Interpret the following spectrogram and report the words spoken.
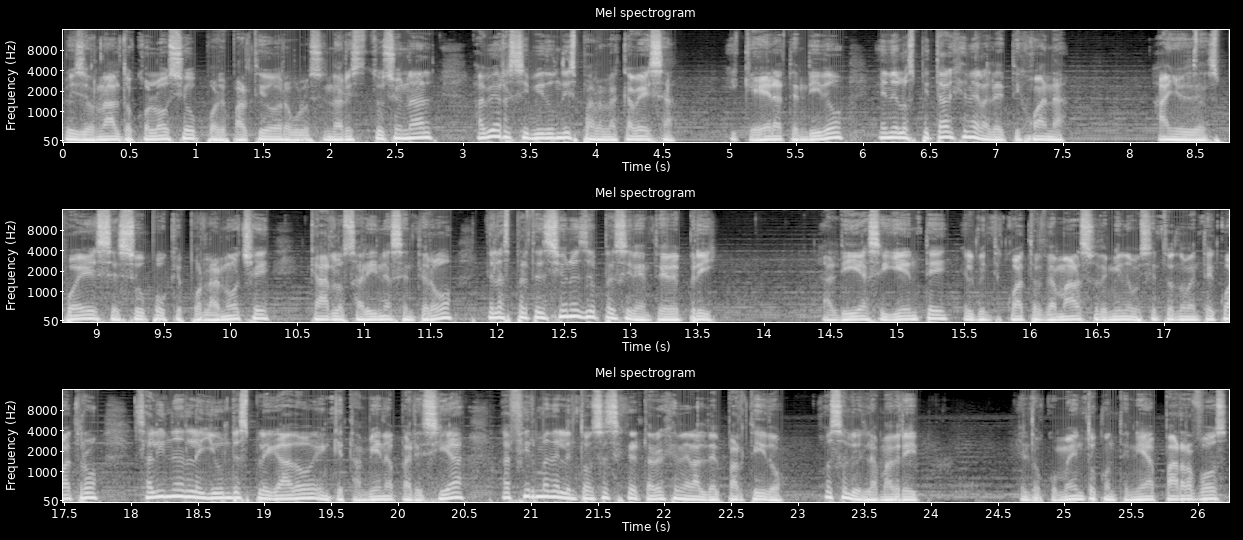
Luis Donaldo Colosio, por el Partido Revolucionario Institucional, había recibido un disparo en la cabeza y que era atendido en el Hospital General de Tijuana. Años después se supo que por la noche Carlos Salinas se enteró de las pretensiones del presidente del PRI. Al día siguiente, el 24 de marzo de 1994, Salinas leyó un desplegado en que también aparecía la firma del entonces secretario general del partido, José Luis Lamadrid. El documento contenía párrafos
